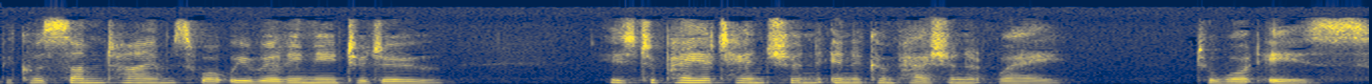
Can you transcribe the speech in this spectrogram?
Because sometimes what we really need to do is to pay attention in a compassionate way to what is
